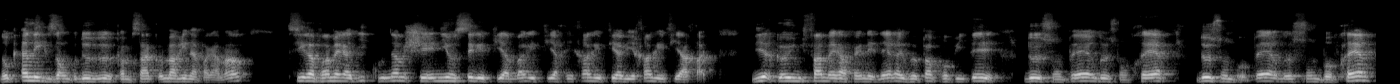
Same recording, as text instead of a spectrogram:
Donc un exemple de vœu comme ça, que mari n'a pas la main, si la femme elle a dit Kunam Dire qu'une femme, elle a fait Neder, elle ne veut pas profiter de son père, de son frère, de son beau-père, de son beau-frère.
